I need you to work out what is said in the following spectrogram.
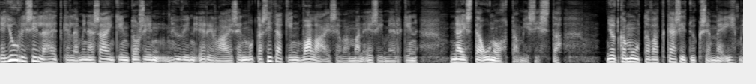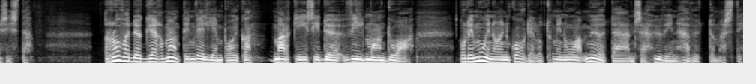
Ja juuri sillä hetkellä minä sainkin tosin hyvin erilaisen, mutta sitäkin valaisevamman esimerkin näistä unohtamisista, jotka muuttavat käsityksemme ihmisistä. Rova de Germantin veljenpoika, markiisi de Villemandois, oli muinoin kohdellut minua myötäänsä hyvin hävyttömästi,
